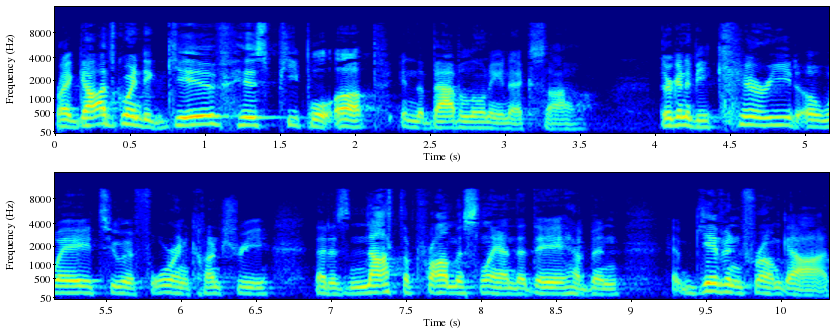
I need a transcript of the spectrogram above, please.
right? God's going to give his people up in the Babylonian exile. They're going to be carried away to a foreign country that is not the promised land that they have been given from God.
